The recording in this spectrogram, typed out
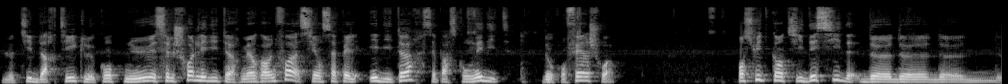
le type d'article, le contenu, et c'est le choix de l'éditeur. Mais encore une fois, si on s'appelle éditeur, c'est parce qu'on édite. Donc, on fait un choix. Ensuite, quand il décide de, de, de, de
